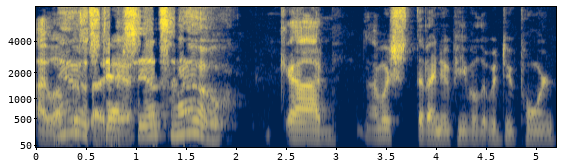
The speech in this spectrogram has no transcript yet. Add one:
I love no, this step idea. sis, no. God, I wish that I knew people that would do porn.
